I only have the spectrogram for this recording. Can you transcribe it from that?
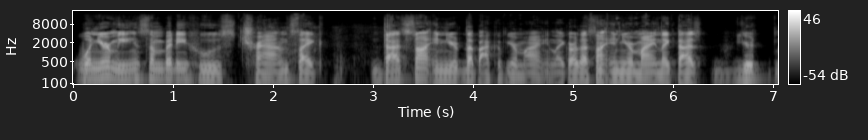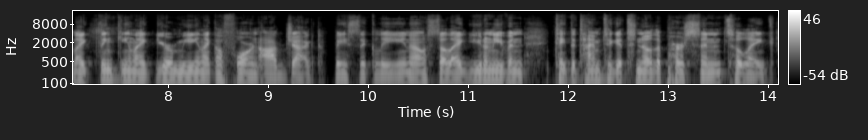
when you're meeting somebody who's trans, like, that's not in your the back of your mind like or that's not in your mind like that's you're like thinking like you're meeting like a foreign object basically you know? So like you don't even take the time to get to know the person until like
